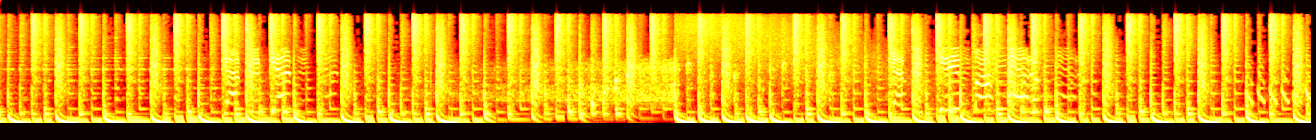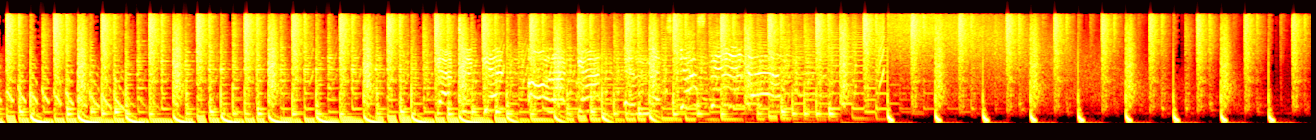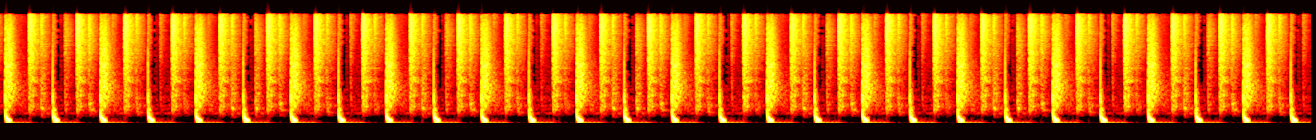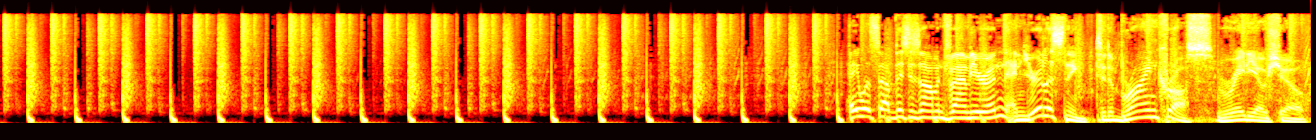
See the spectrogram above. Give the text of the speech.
What's up? This is Armin van Buuren, and you're listening to the Brian Cross Radio Show.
